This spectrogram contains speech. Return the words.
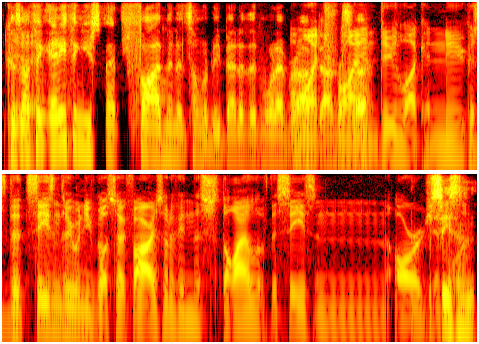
Because I think anything you spent five minutes on would be better than whatever I I've might done. try so. and do like a new because the season three one you've got so far is sort of in the style of the season origin. season. one.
